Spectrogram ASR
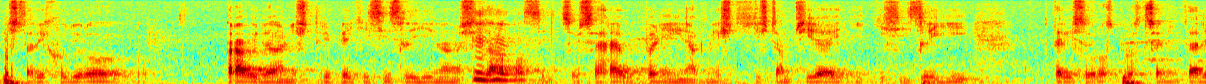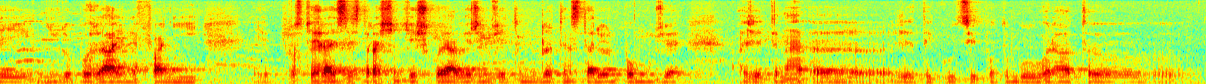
když tady chodilo pravidelně 4-5 tisíc lidí na naše mm-hmm. zápasy, což se hraje úplně jinak, než když tam přijde i tisíc lidí, kteří jsou rozprostření tady, nikdo pořádně nefaní, prostě hraje se strašně těžko, já věřím, že tomuhle ten stadion pomůže a že, ten, eh, že ty kluci potom budou hrát eh,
